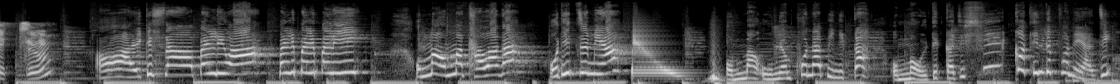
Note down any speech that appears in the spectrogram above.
시쯤? 아 알겠어 빨리 와 빨리 빨리 빨리 엄마 엄마 다 와가 어디쯤이야? 엄마 오면 폰합이니까 엄마 올 때까지 실컷 핸드폰 해야지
